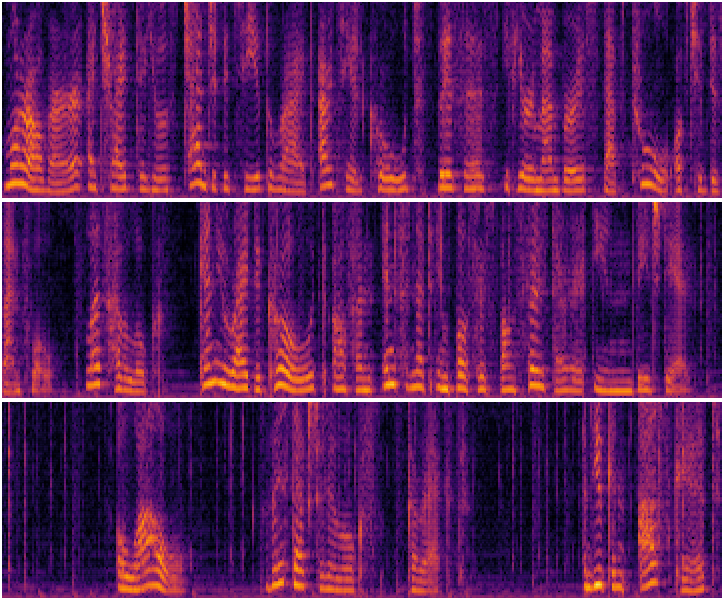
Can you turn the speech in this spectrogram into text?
Moreover, I tried to use ChatGPT to write RTL code. This is, if you remember, step 2 of chip design flow. Let's have a look. Can you write a code of an infinite impulse response filter in VHDL? Oh wow, this actually looks correct. And you can ask it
